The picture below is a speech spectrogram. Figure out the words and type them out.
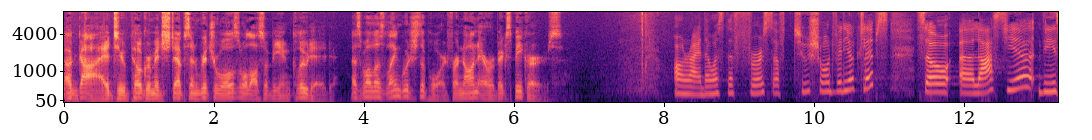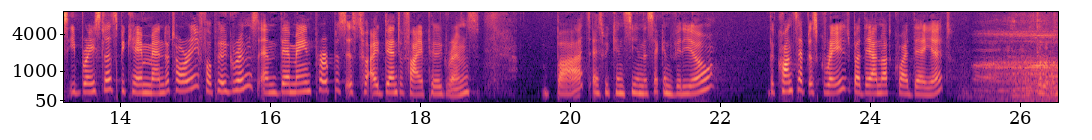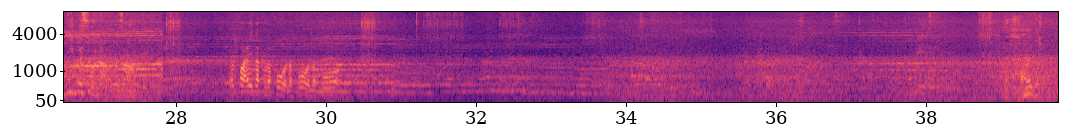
A guide to pilgrimage steps and rituals will also be included, as well as language support for non Arabic speakers. All right, that was the first of two short video clips. So uh, last year, these e-bracelets became mandatory for pilgrims, and their main purpose is to identify pilgrims. But as we can see in the second video, the concept is great, but they are not quite there yet. The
